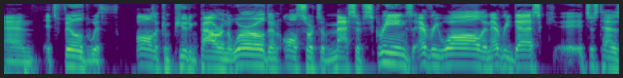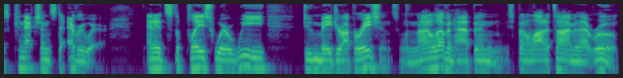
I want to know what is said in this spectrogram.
and it's filled with all the computing power in the world and all sorts of massive screens, every wall and every desk. It just has connections to everywhere. And it's the place where we do major operations. When 9 11 happened, we spent a lot of time in that room.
